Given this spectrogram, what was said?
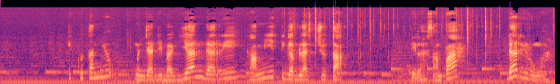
Ikutan yuk menjadi bagian dari kami 13 juta. Pilah sampah dari rumah.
